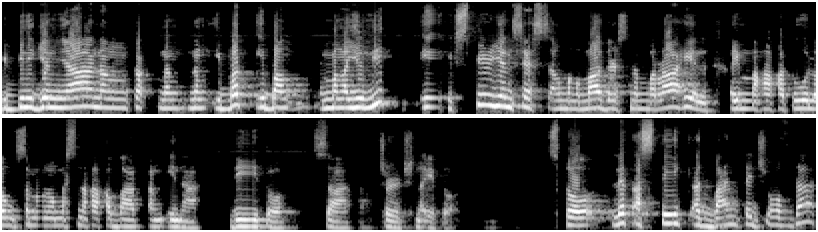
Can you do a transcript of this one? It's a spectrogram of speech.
Ibinigyan niya ng ng, ng iba't ibang mga unique experiences ang mga mothers na marahil ay makakatulong sa mga mas nakakabatang ina dito sa church na ito. So let us take advantage of that.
